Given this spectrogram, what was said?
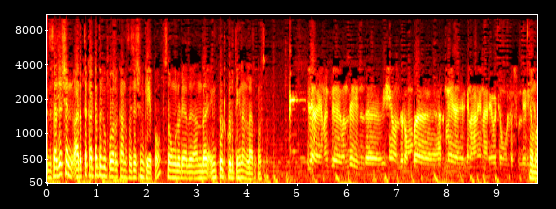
இது சஜஷன் அடுத்த கட்டத்துக்கு போறதுக்கான சஜஷன் கேட்போம். சோ உங்களுடைய அந்த இன்புட் கொடுத்தீங்கன்னா நல்லா இருக்கும் சார் இல்ல எனக்கு வந்து இந்த விஷயம் வந்து ரொம்ப அருமையா இருக்கு. நானே நிறைய வாட்டி ஆமா சொல்லியிருக்கேன்.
